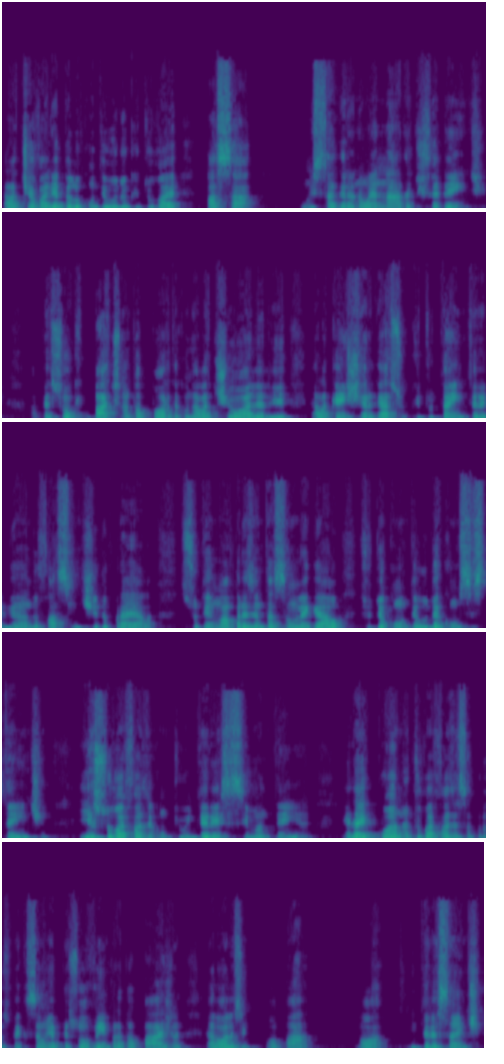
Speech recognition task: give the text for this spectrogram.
ela te avalia pelo conteúdo que tu vai passar. O Instagram não é nada diferente. A pessoa que bate na tua porta quando ela te olha ali, ela quer enxergar se o que tu está entregando faz sentido para ela. Se tu tem uma apresentação legal, se o teu conteúdo é consistente, isso vai fazer com que o interesse se mantenha. E daí, quando tu vai fazer essa prospecção e a pessoa vem para tua página, ela olha assim, opa, ó, interessante.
